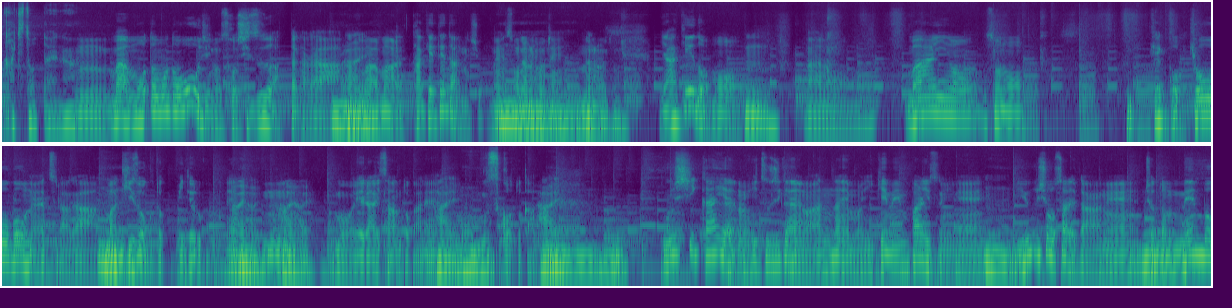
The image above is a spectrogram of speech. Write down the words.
勝ち取ったんやな、うん、まあもともと王子の素質あったから、はい。まあまあたけてたんでしょうね、うん。そんなのなるほど。ね、なるほど。やけども、うん。あの周りのその結構強豪なやつらが、うん。まあ、貴族とか見てるからね、はいはい。うん。はいはい。もう偉いさんとかね、はい。息子とか、はい。うん牛飼いやの羊飼いやのあんなんもイケメンパリスにね、うん。優勝されたらねうんちょっと面目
